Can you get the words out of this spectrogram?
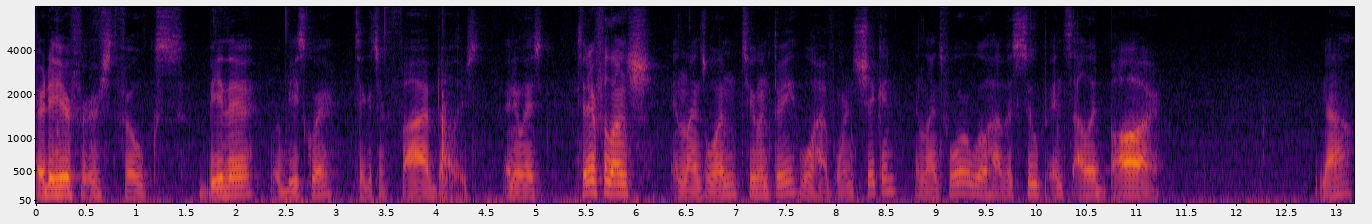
Heard it here first, folks. Be there or be square. Tickets are five dollars. Anyways, today for lunch in lines one, two, and three, we'll have orange chicken. In lines four, we'll have a soup and salad bar. Now,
